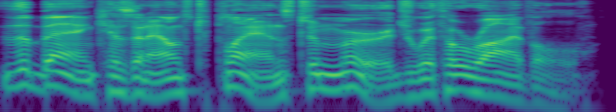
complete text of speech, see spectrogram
The bank has announced plans to merge with Arrival.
